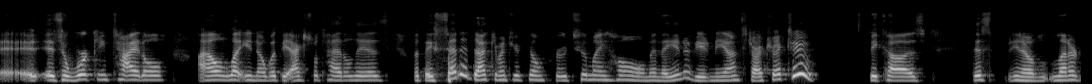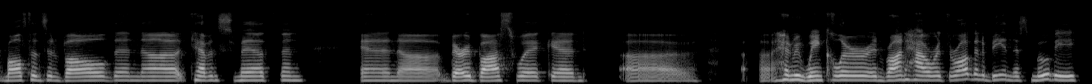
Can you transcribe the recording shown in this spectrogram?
it's a working title. I'll let you know what the actual title is. But they sent a documentary film crew to my home and they interviewed me on Star Trek 2 because this, you know, Leonard Maltin's involved and uh, Kevin Smith and and uh, Barry Bostwick and uh, uh, Henry Winkler and Ron Howard. They're all going to be in this movie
